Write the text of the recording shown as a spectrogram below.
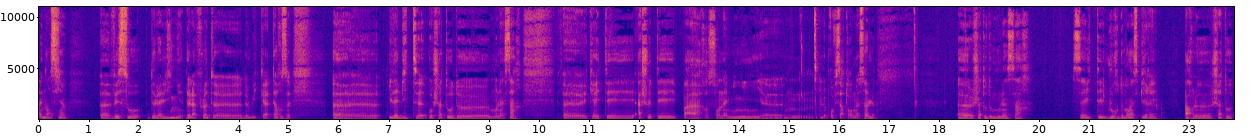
un ancien euh, vaisseau de la ligne de la flotte euh, de Louis XIV. Il habite au château de Moulinsart, euh, qui a été acheté par son ami le professeur Tournesol. Le château de Moulinsart, ça a été lourdement inspiré par le château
